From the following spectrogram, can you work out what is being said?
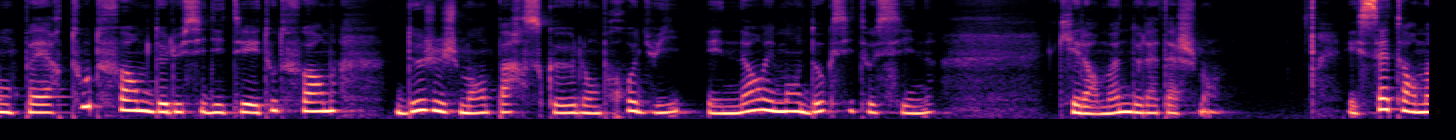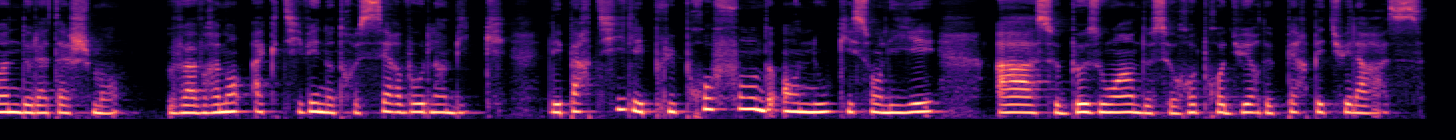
on perd toute forme de lucidité et toute forme de jugement parce que l'on produit énormément d'oxytocine, qui est l'hormone de l'attachement. Et cette hormone de l'attachement va vraiment activer notre cerveau limbique, les parties les plus profondes en nous qui sont liées à ce besoin de se reproduire, de perpétuer la race,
